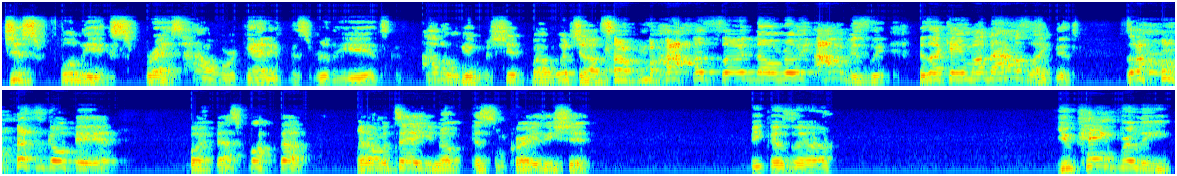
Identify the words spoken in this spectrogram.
just fully express how organic this really is. Cause I don't give a shit about what y'all talking about, so it don't really obviously because I came out the house like this. So let's go ahead. But that's fucked up, and I'm gonna tell you, you know, it's some crazy shit because uh, you can't really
